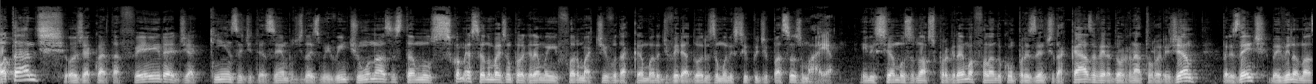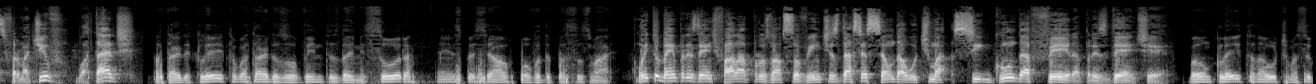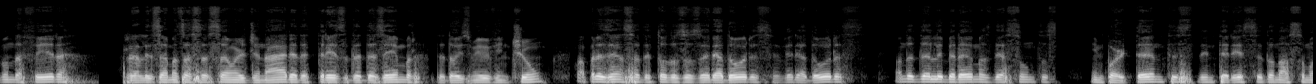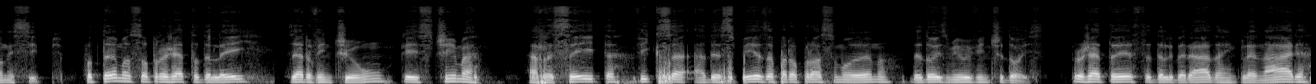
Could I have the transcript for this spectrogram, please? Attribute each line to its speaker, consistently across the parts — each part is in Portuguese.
Speaker 1: Boa tarde, hoje é quarta-feira, dia 15 de dezembro de 2021. Nós estamos começando mais um programa informativo da Câmara de Vereadores do município de Passos Maia. Iniciamos o nosso programa falando com o presidente da casa, vereador Renato Lorijan. Presidente, bem-vindo ao nosso informativo. Boa tarde.
Speaker 2: Boa tarde, Cleito. Boa tarde aos ouvintes da emissora, em especial o povo de Passos Maia.
Speaker 1: Muito bem, presidente. Fala para os nossos ouvintes da sessão da última segunda-feira, presidente.
Speaker 2: Bom, Cleito, na última segunda-feira Realizamos a sessão ordinária de 13 de dezembro de 2021, com a presença de todos os vereadores e vereadoras, onde deliberamos de assuntos importantes de interesse do nosso município. Votamos o projeto de lei 021, que estima a receita, fixa a despesa para o próximo ano de 2022. Projeto este deliberado em plenária,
